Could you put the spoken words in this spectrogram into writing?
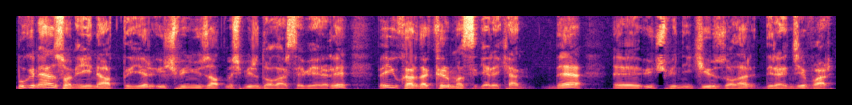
Bugün en son iğne attığı yer 3161 dolar seviyeleri ve yukarıda kırması gereken de e, 3200 dolar direnci var.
